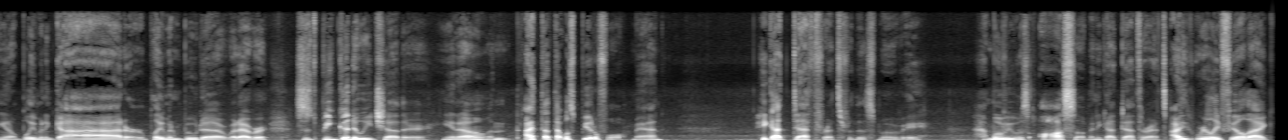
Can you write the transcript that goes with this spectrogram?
you know believing in God or believing in Buddha or whatever. Just be good to each other. You know, and I thought that was beautiful, man. He got death threats for this movie. That movie was awesome, and he got death threats. I really feel like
